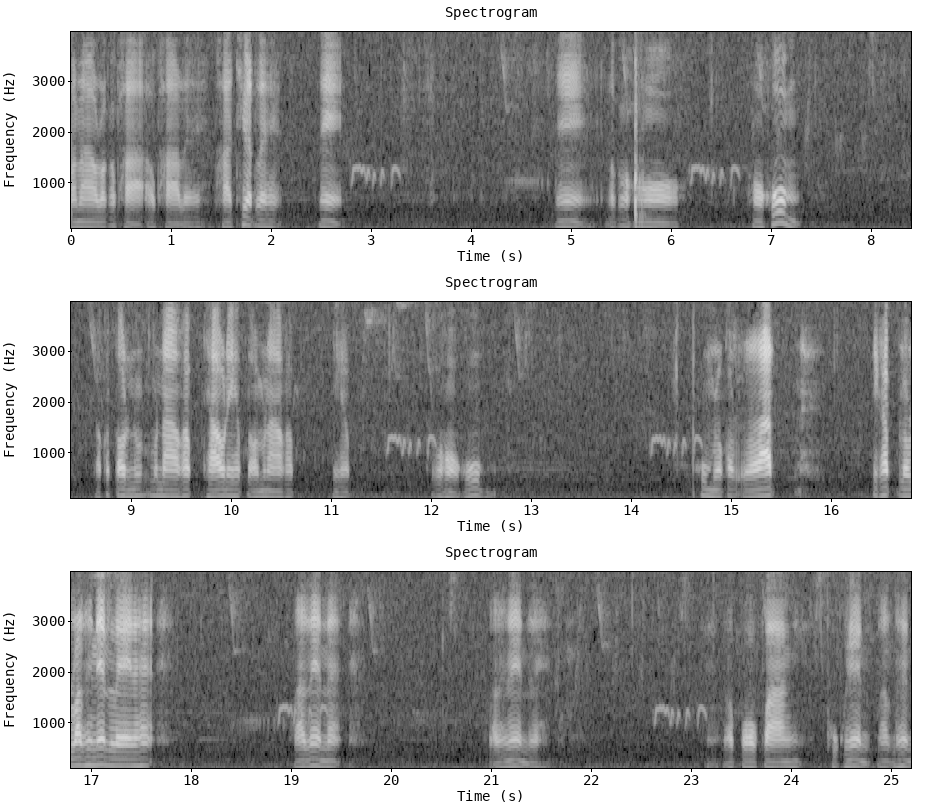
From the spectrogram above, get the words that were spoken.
มะนาว แล้วก็ผ่าเอาผ่าเลย ผ่าเชือดเลยฮะนี่นี่แล้วก็ห่อห่อหุ้ม ตอนมะนาวครับเช้านี้ครับตอนมะนาวครับนี่ครับก็ห่อหุ้มหุ้มแล้วก็รัดนี่ครับ เรารัดให้แน่นเลยนะฮะรัดแน่นนะรัดให้แน่นเลยแล้วปอฟางผูกแน่นรัดแน่น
